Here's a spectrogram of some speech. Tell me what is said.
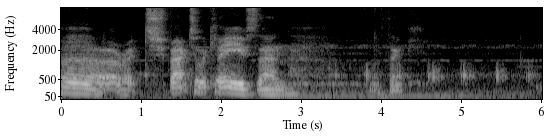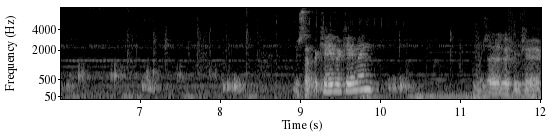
Uh, right, back to the caves then. I think. Is that the cave I came in? Or is that a different cave?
